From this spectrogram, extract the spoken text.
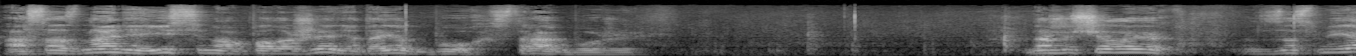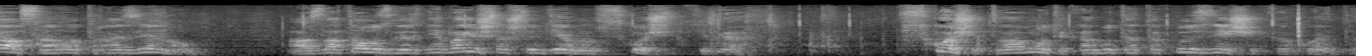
Осознание истинного положения дает Бог, страх Божий. Даже человек засмеялся, рот разинул, а Златоуст говорит, не боишься, что демон вскочит в тебя? Вскочит вовнутрь, как будто это кузнечик какой-то.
